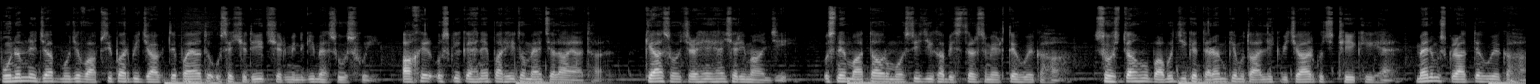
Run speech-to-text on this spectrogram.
पूनम ने जब मुझे वापसी पर भी जागते पाया तो उसे शदीद शर्मिंदगी महसूस हुई। आखिर उसके कहने पर ही तो मैं चला आया था। क्या सोच रहे हैं शरीमान जी? उसने माता और मौसी जी का बिस्तर समेटते हुए कहा, सोचता हूँ बाबूजी के धर्म के मुतालिक विचार कुछ ठीक ही है। मैंने मुस्कुराते हुए कहा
